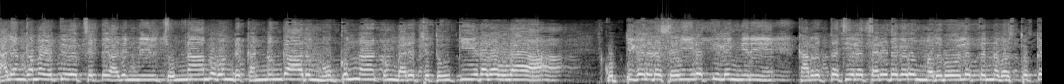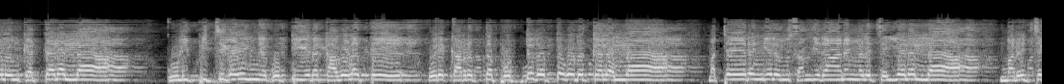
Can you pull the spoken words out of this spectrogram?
കലം കമഴ്ത്തി വെച്ചിട്ട് അതിന്മേൽ ചുണ്ണാമ്പ് കൊണ്ട് കണ്ണും കാതും മൂക്കും നാക്കും വരച്ച് തൂക്കിയിടലല്ല. കുട്ടികളുടെ ശരീരത്തിൽ ഇങ്ങനെ കറുത്ത ചില ചരടുകളും അതുപോലെ തന്നെ വസ്തുക്കളും കെട്ടലല്ല. കുളിപ്പിച്ചു കഴിഞ്ഞ കുട്ടിയുടെ കവിളത്ത് ഒരു കറുത്ത പൊട്ട് തൊട്ട് കൊടുക്കലല്ല മറ്റേതെങ്കിലും സംവിധാനങ്ങൾ ചെയ്യലല്ല മറിച്ച്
